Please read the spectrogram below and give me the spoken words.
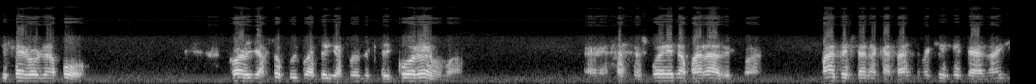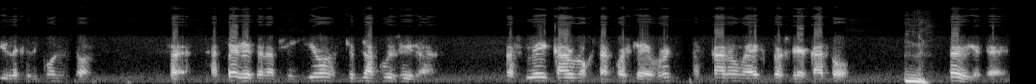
Τι θέλω να πω; Τώρα για αυτό που είπατε για το ηλεκτρικό ρεύμα. Ε, θα σας πω ένα παράδειγμα. Πάτε σε ένα κατάστημα και έχετε ανάγκη ηλεκτρικών λιτών. Θα, θα θέλετε ένα ψυγείο και μια κουζίνα. Σας λέει κάνουν 800 ευρώ και σας κάνουμε έκπτωση 100. Ναι. Φεύγετε.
